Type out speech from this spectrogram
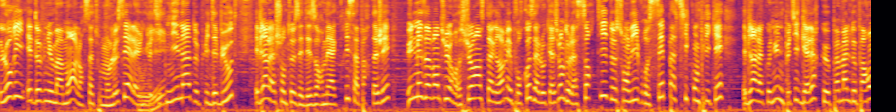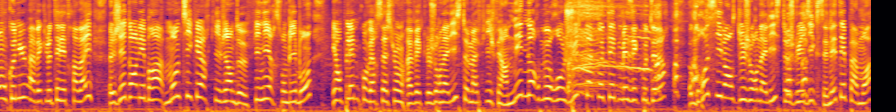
Laurie est devenue maman. Alors ça, tout le monde le sait. Elle a une Oui. petite Nina depuis début août. Eh bien, la chanteuse et désormais actrice a partagé une mésaventure sur Instagram et pour cause à l'occasion de la sortie de son livre C'est pas si compliqué. Eh bien, elle a connu une petite galère que pas mal de parents ont connue avec le télétravail. J'ai dans les bras mon petit cœur qui vient de finir son biberon et en pleine conversation avec le journaliste, ma fille fait un énorme euro juste à côté de mes écouteurs. Gros silence du journaliste. Je lui ai dit que ce n'était pas moi.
